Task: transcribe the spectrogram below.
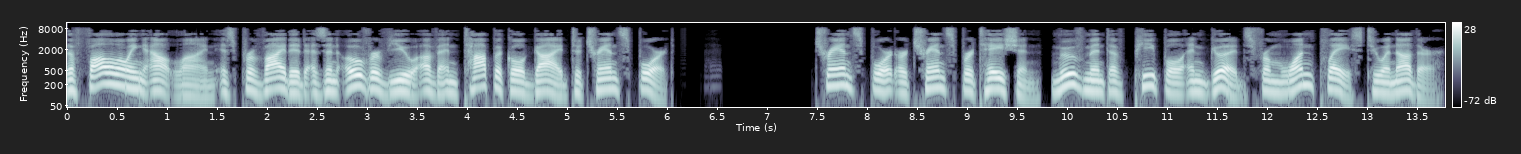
The following outline is provided as an overview of and topical guide to transport. Transport or transportation, movement of people and goods from one place to another.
